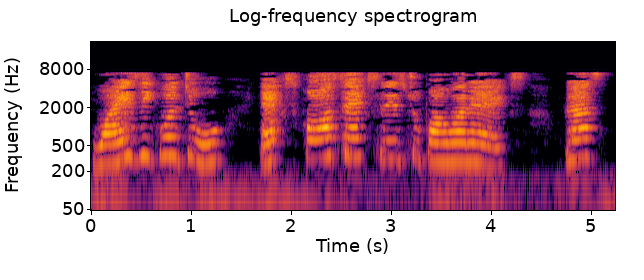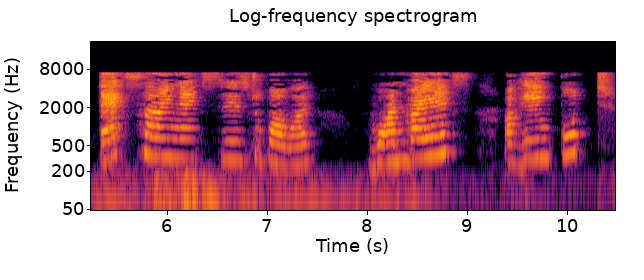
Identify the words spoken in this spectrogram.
y is equal to x cos x raised to power x plus x sine x raised to power 1 by x. Again put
